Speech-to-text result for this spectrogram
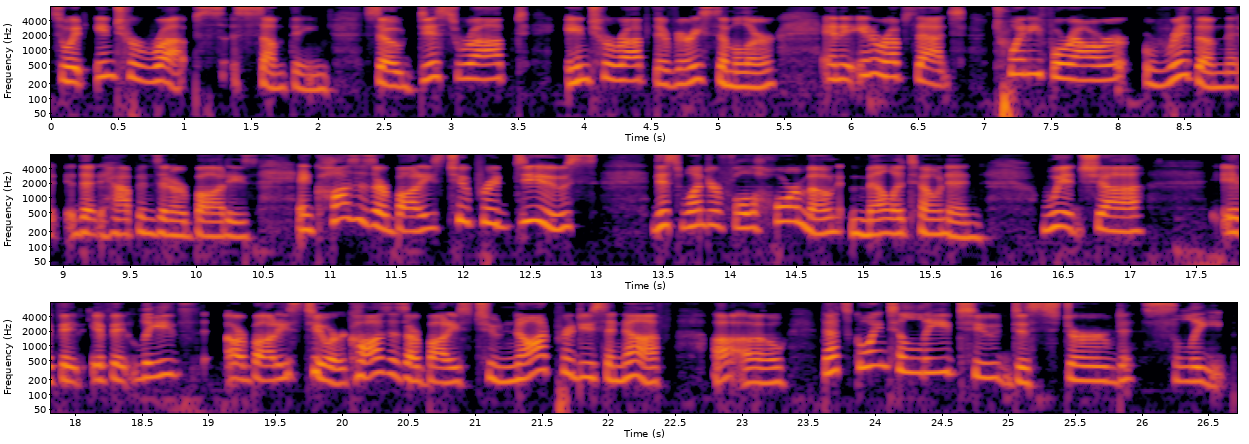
So it interrupts something. So disrupt, interrupt, they're very similar. And it interrupts that 24 hour rhythm that, that happens in our bodies and causes our bodies to produce this wonderful hormone, melatonin, which, uh, if it if it leads our bodies to or causes our bodies to not produce enough, uh-oh, that's going to lead to disturbed sleep.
